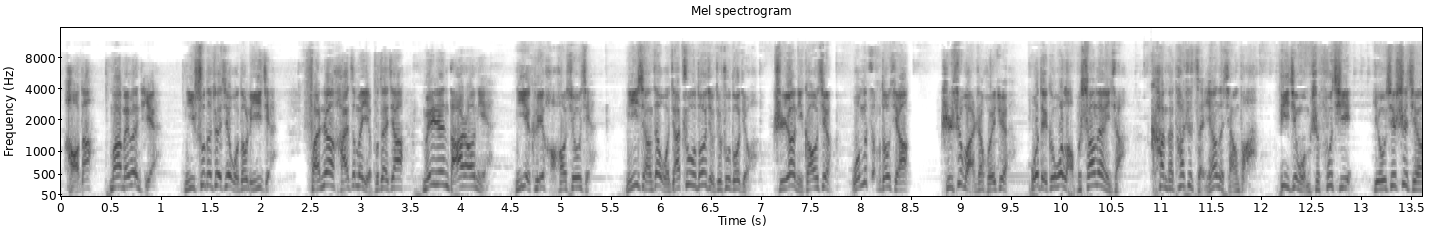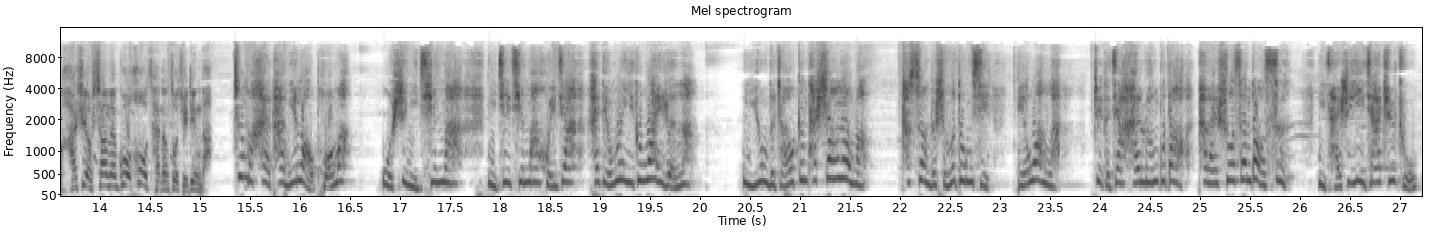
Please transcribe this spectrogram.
好的，妈没问题。你说的这些我都理解。反正孩子们也不在家，没人打扰你，你也可以好好休息。你想在我家住多久就住多久，只要你高兴，我们怎么都行。只是晚上回去，我得跟我老婆商量一下，看看她是怎样的想法。毕竟我们是夫妻，有些事情还是要商量过后才能做决定的。这么害怕你老婆吗？我是你亲妈，你接亲妈回家还得问一个外人啊，你用得着跟她商量吗？他算个什么东西？别忘了，这个家还轮不到他来说三道四。你才是一家之主，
